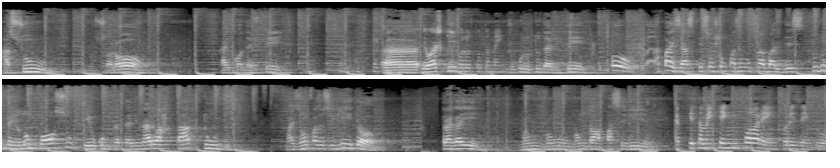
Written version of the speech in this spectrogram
Açu, Soró, Caicó deve ter. Uh, eu acho que. Jucurutu também. Jucurutu deve ter. Ou, oh, rapaz, as pessoas estão fazendo um trabalho desse, tudo bem, eu não posso, eu como veterinário, arcar tudo. Mas vamos fazer o seguinte, ó. Traga aí. Vamos, vamos, vamos dar uma parceria. É porque também tem um porém, por exemplo,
